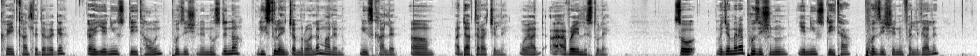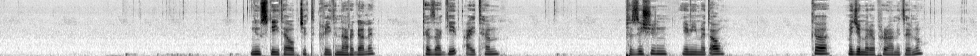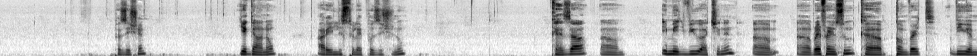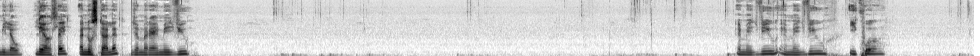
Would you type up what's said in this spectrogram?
create ካልተደረገ የ news data ውን position እንወስድና list ኡ ላይ እንጨምረዋለን ማለት ነው። news ካለን adapter ኣችን ላይ ወይ array list ኡ ላይ. so መጀመሪያ position ኡን የ news data position እንፈልጋለን። news data object create እናደርጋለን። ከዛ get item position የሚመጣው ከመጀመሪያው parameter ነው። position የጋ ነው array list ኡ ላይ position ኡ ከዛ image view ኣችንን reference ኡን ከ convert view የሚለው layout ላይ እንወስዳለን። መጀመሪያ image view image view image view equal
